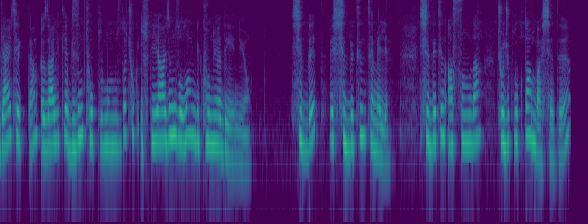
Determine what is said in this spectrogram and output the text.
gerçekten özellikle bizim toplumumuzda çok ihtiyacımız olan bir konuya değiniyor. Şiddet ve şiddetin temeli. Şiddetin aslında çocukluktan başladığı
